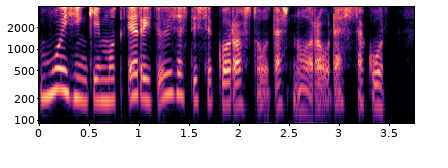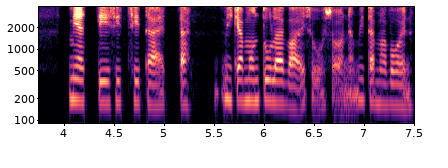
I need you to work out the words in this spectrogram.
muihinkin, mutta erityisesti se korostuu tässä nuoruudessa, kun miettii sit sitä, että mikä mun tulevaisuus on ja mitä mä voin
